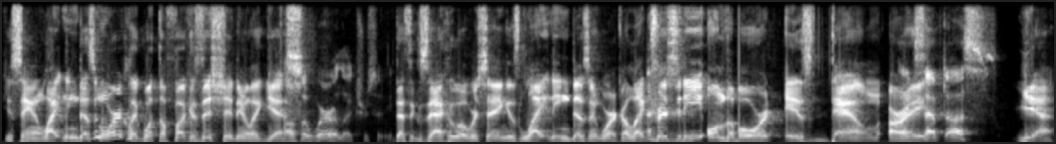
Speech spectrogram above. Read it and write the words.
you're saying lightning doesn't work? Like, what the fuck is this shit? And they're like, yes. Also, we're electricity. That's exactly what we're saying is lightning doesn't work. Electricity on the board is down. All right. Except us. Yeah.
